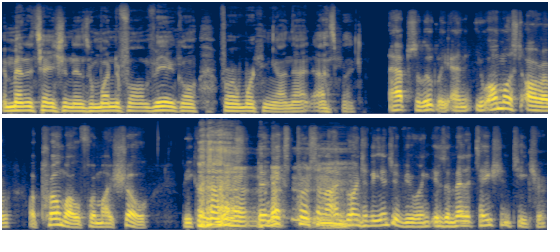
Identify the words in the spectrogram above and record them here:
and meditation is a wonderful vehicle for working on that aspect. Absolutely. And you almost are a, a promo for my show because next, the next person I'm going to be interviewing is a meditation teacher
